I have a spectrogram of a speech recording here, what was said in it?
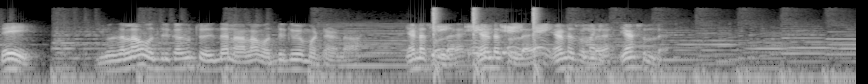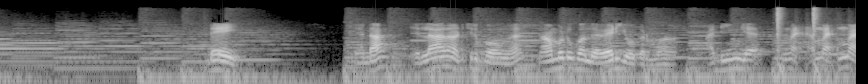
டேய் இவங்கெல்லாம் வந்திருக்காங்கன்னு சொல்லியிருந்தா நான்லாம் வந்திருக்கவே மாட்டேன்டா. ஏன்டா சொல்ல? ஏன்டா சொல்ல? ஏன்டா சொல்ல. ஏன் சொல்ல? டேய் ஏன்டா எல்லாரும் அடிச்சிட்டு போவாங்க நான் மட்டும் உட்காந்து வேடிக்கை வைக்கிறோமா அடிங்க. அம்மா அம்மா அம்மா.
